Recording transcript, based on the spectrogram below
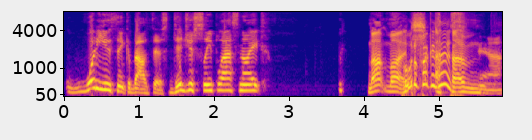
what do you think about this? Did you sleep last night? Not much. Who the fuck is this? Um, Yeah.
